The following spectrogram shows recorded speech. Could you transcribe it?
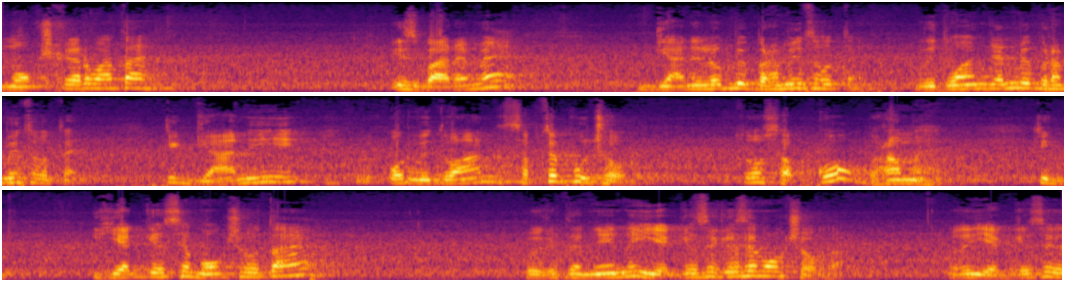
मोक्ष करवाता है। इस बारे में ज्ञानी लोग भी भ्रमित होते हैं विद्वान जन भी भ्रमित होते हैं कि ज्ञानी और विद्वान सबसे पूछो तो सबको भ्रम है कि यज्ञ से मोक्ष होता है। कोई कहते नहीं नहीं, यज्ञ से कैसे मोक्ष होगा? तो यज्ञ से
